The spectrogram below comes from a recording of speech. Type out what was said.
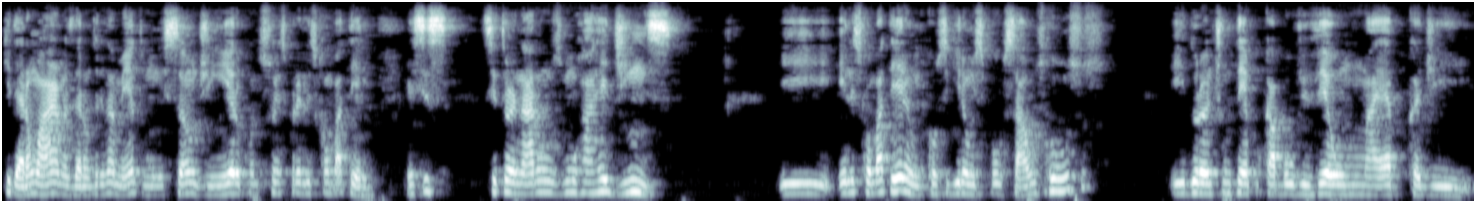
que deram armas, deram treinamento, munição, dinheiro, condições para eles combaterem. Esses se tornaram os mujahedins. E eles combateram e conseguiram expulsar os russos. E durante um tempo Cabul viveu uma época de.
